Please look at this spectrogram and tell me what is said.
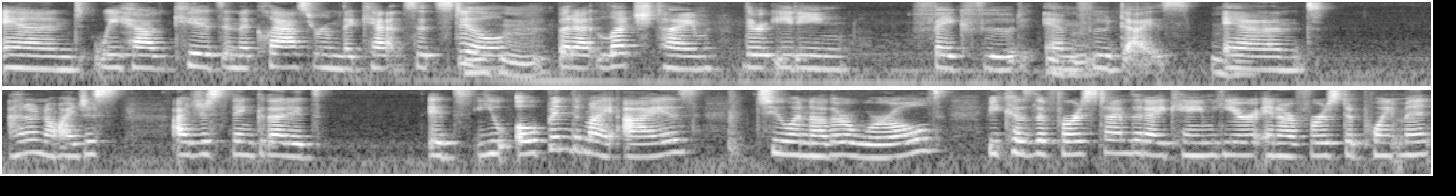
And we have kids in the classroom that can't sit still mm-hmm. but at lunchtime they're eating fake food and mm-hmm. food dyes. Mm-hmm. And i don't know i just i just think that it's it's you opened my eyes to another world because the first time that I came here in our first appointment,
